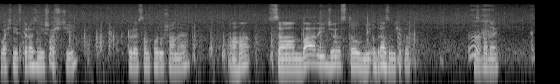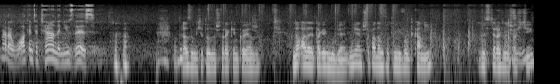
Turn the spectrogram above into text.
właśnie w teraźniejszości, które są poruszane. Aha. Somebody just told me. Od razu mi się to zbadaj. I'd rather walk into town than use this. Od razu mi się to ze Shrekiem kojarzy. No ale tak jak mówię, nie przepadam za tymi wątkami z teraźniejszości.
